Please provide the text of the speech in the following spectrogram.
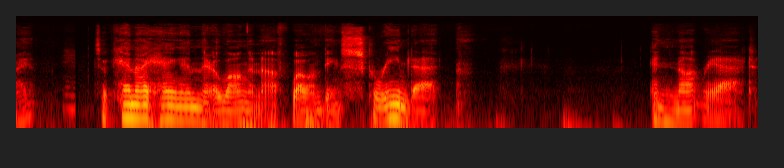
right? So, can I hang in there long enough while I'm being screamed at and not react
